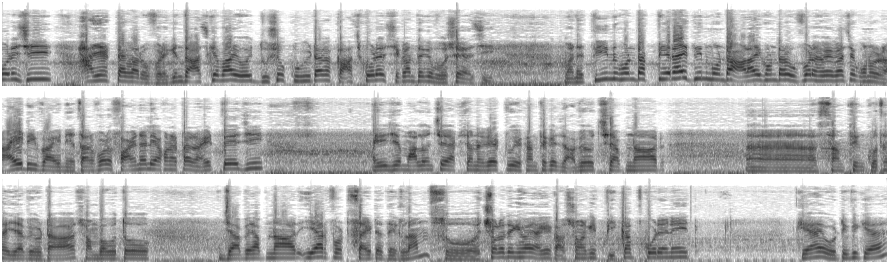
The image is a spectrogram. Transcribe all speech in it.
করেছি হাজার টাকার উপরে। কিন্তু আজকে ভাই ওই দুশো কুড়ি টাকা কাজ করে সেখান থেকে বসে আছি। মানে তিন ঘণ্টা, প্রায় তিন ঘণ্টা, আড়াই ঘণ্টার উপরে হয়ে গেছে, কোনো রাইডই পাইনি। তারপরে ফাইনালি এখন একটা রাইড পেয়েছি। এই যে মালঞ্চ অ্যাকশন এরিয়া টু এখান থেকে যাবে হচ্ছে আপনার সামথিং কোথায় যাবে ওটা? সম্ভবত যাবে আপনার এয়ারপোর্ট সাইডে দেখলাম সো চলো দেখি ভাই আগে কাস্টমারকে পিক আপ করে নেই কে है ओटीपी क्या है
